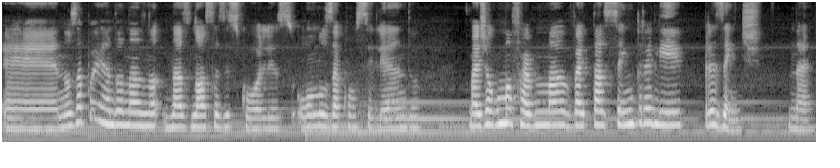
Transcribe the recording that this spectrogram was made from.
é, nos apoiando nas, nas nossas escolhas ou nos aconselhando, mas de alguma forma vai estar sempre ali presente, né?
